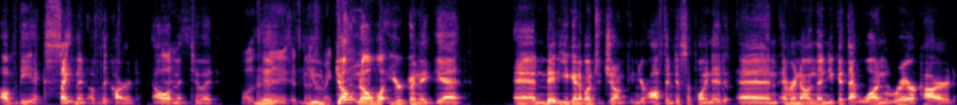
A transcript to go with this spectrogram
of the excitement of the card element is. to it Well, it's gonna, it's gonna you don't it. know what you're gonna get, and maybe you get a bunch of junk, and you're often disappointed. And every now and then you get that one rare card,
